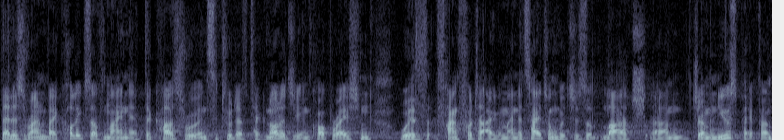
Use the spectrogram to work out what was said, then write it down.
that is run by colleagues of mine at the Karlsruhe Institute of Technology in cooperation with Frankfurter Allgemeine Zeitung, which is a large um, German newspaper.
